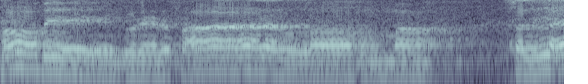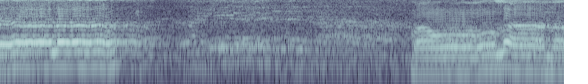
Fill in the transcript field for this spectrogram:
হবে গুরের ফার সাল্লাল্লাহ مولانا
